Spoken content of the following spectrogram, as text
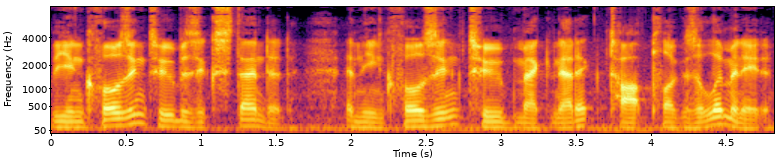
The enclosing tube is extended and the enclosing tube magnetic top plug is eliminated.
